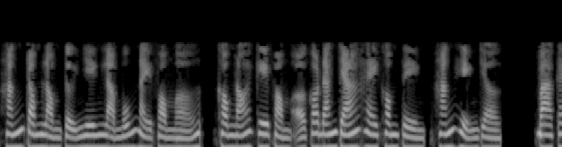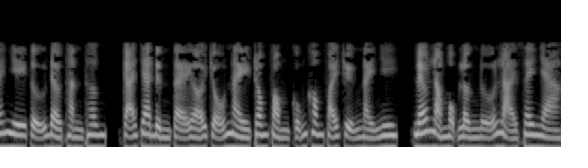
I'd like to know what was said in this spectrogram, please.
Hắn trong lòng tự nhiên là muốn này phòng ở, không nói kia phòng ở có đáng giá hay không tiền, hắn hiện giờ. Ba cái nhi tử đều thành thân, cả gia đình tệ ở chỗ này trong phòng cũng không phải chuyện này nhi, nếu là một lần nữa lại xây nhà,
